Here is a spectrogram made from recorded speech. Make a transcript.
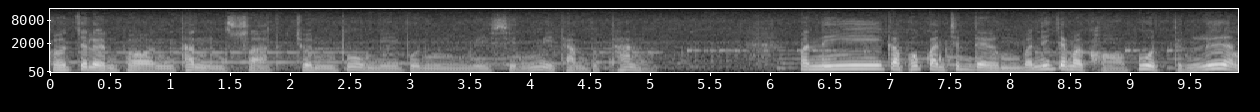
ขอเจริญพรท่านสาธุชนผู้มีบุญมีศีลมีธรรมทุกท่าน วันนี้ก็พบกันเช่นเดิม วันนี้จะมาขอพูดถึงเรื่อง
